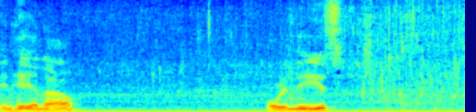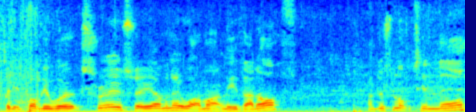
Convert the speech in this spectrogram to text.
in here now or in these but it probably works through so yeah I know what I might leave that off. I just looked in there.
